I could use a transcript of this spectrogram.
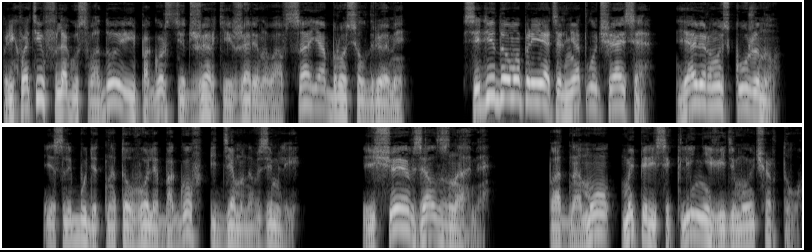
Прихватив флягу с водой и по горсти джерки и жареного овса, я бросил дреме. «Сиди дома, приятель, не отлучайся. Я вернусь к ужину». Если будет на то воля богов и демонов земли. Еще я взял знамя. По одному мы пересекли невидимую черту.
